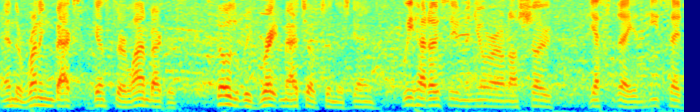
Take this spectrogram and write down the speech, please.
and the running backs against their linebackers. Those will be great matchups in this game. We had Osi Umenyiora on our show yesterday, and he said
